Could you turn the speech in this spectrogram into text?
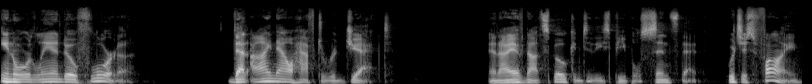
in Orlando, Florida that I now have to reject. And I have not spoken to these people since then, which is fine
